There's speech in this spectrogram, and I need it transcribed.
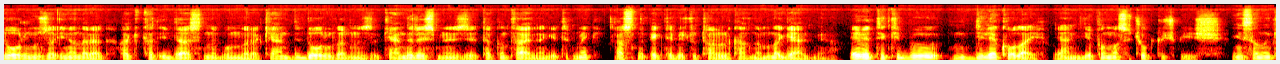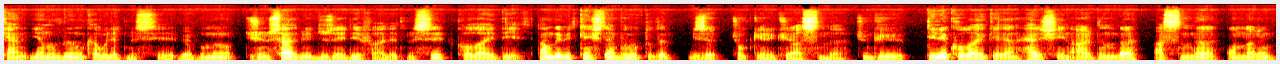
doğrunuza inanarak, hakikat iddiasında bulunarak kendi doğrularınızı, kendi resminizi takıntı haline getirmek aslında pek de bir tutarlılık anlamına gelmiyor. Elbette ki bu dile kolay. Yani yapılması çok güç bir iş. İnsanın kendi yanıldığını kabul etmesi ve bunu düşünsel bir düzeyde ifade etmesi kolay değil. Tam da Wittgenstein bu noktada bize çok gerekiyor aslında. Çünkü dile kolay gelen her şeyin ardında aslında onların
